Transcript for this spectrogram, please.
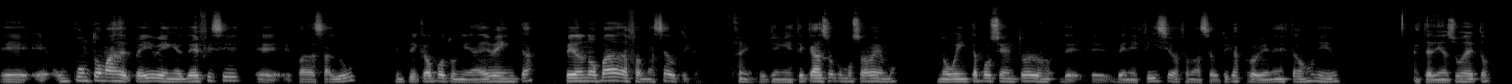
eh, un punto más del PIB en el déficit para salud implica oportunidad de venta, pero no para la farmacéutica. Porque en este caso, como sabemos, 90% de de, beneficios de las farmacéuticas provienen de Estados Unidos, estarían sujetos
